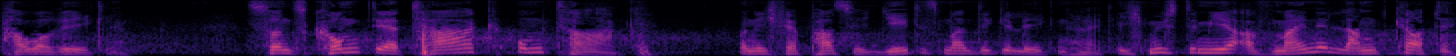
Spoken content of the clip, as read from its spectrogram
Powerriegel. Sonst kommt der Tag um Tag und ich verpasse jedes Mal die Gelegenheit. Ich müsste mir auf meine Landkarte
